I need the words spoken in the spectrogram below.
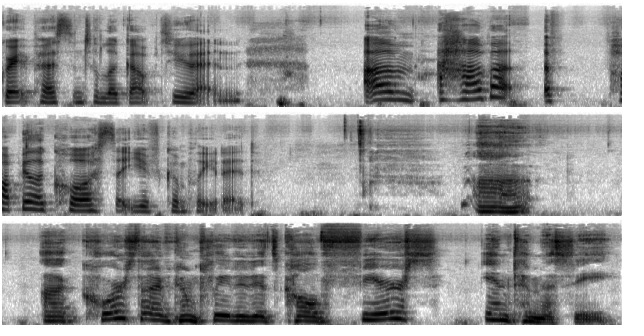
great person to look up to then. Um, how about a popular course that you've completed? Uh, a course that I've completed, it's called Fierce Intimacy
